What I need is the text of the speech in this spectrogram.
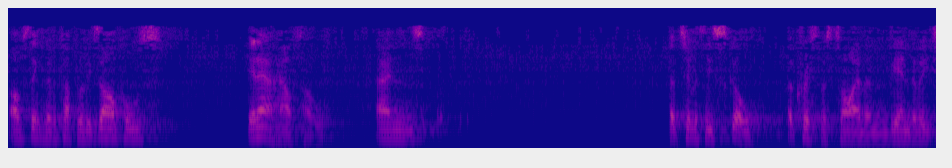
I was thinking of a couple of examples in our household. And at Timothy's school, at Christmas time and the end of each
